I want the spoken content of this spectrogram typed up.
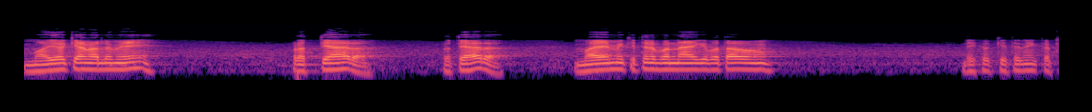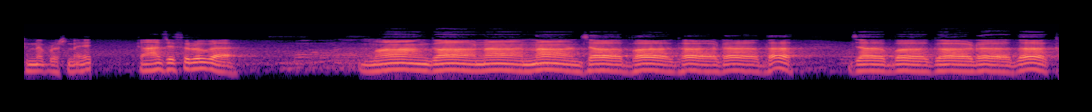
मय क्या मालूम है? प्रत्याहार प्रत्याहार। मय में कितने बनना आएँगे बताओ। देखो कितने कठिन प्रश्न है। कहाँ से शुरू होगा? म, ग, न न, झ, भ, घ, ढ, ध, ज, ब, ग ढ ध, ख,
